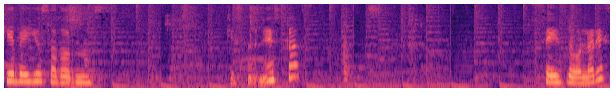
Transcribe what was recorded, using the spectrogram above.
Qué bellos adornos. Aquí están estas. 6 dólares.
